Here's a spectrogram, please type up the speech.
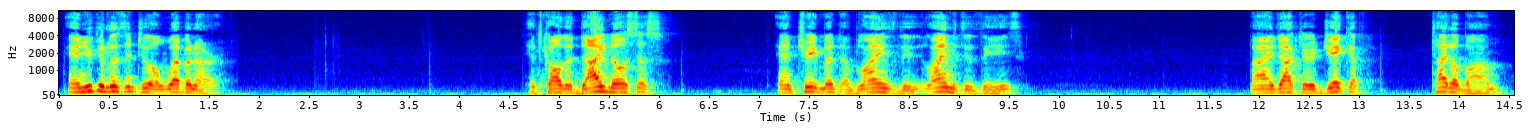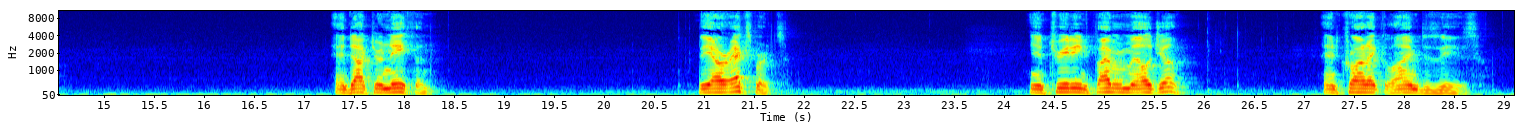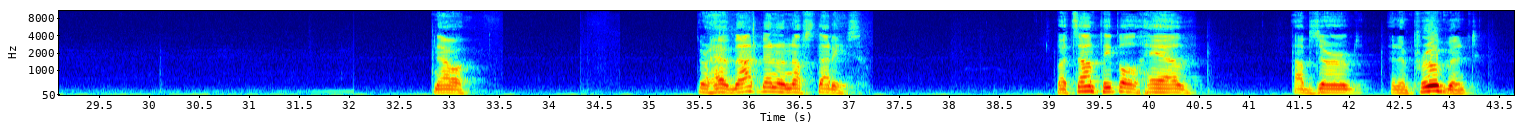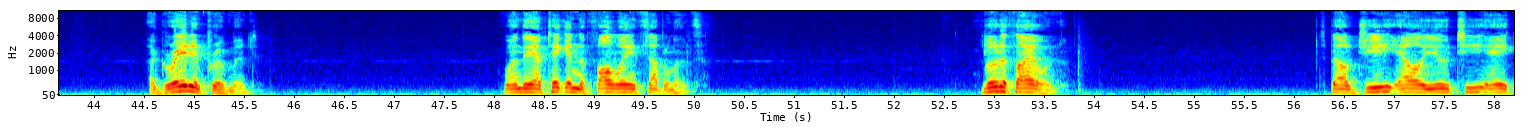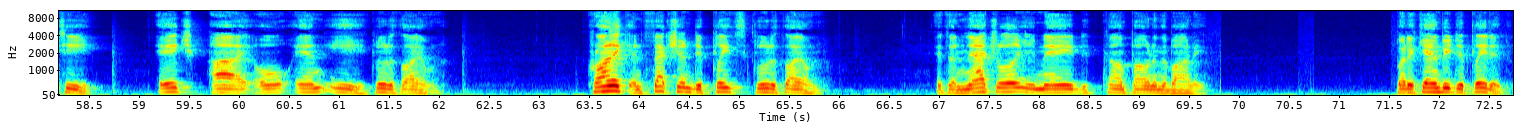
And you can listen to a webinar it's called the Diagnosis and Treatment of Lyme's, Disease by Dr. Jacob Teitelbaum and Dr. Nathan. They are experts in treating fibromyalgia and chronic Lyme disease. Now, there have not been enough studies. But some people have observed an improvement, a great improvement, when they have taken the following supplements glutathione, spelled G L U T A T H I O N E, glutathione. Chronic infection depletes glutathione. It's a naturally made compound in the body, but it can be depleted.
